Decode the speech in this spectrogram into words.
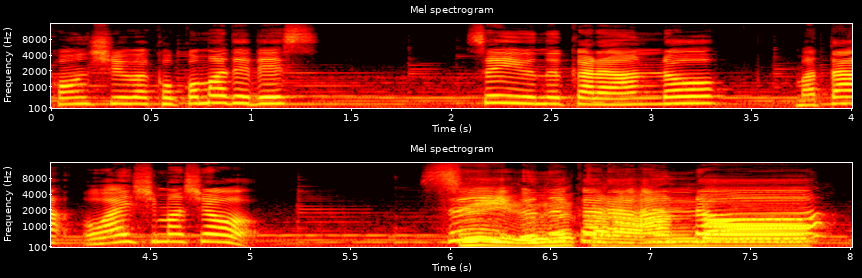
今週はここまでです。スイウヌからアンロー、またお会いしましょう。水うぬからアンロー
